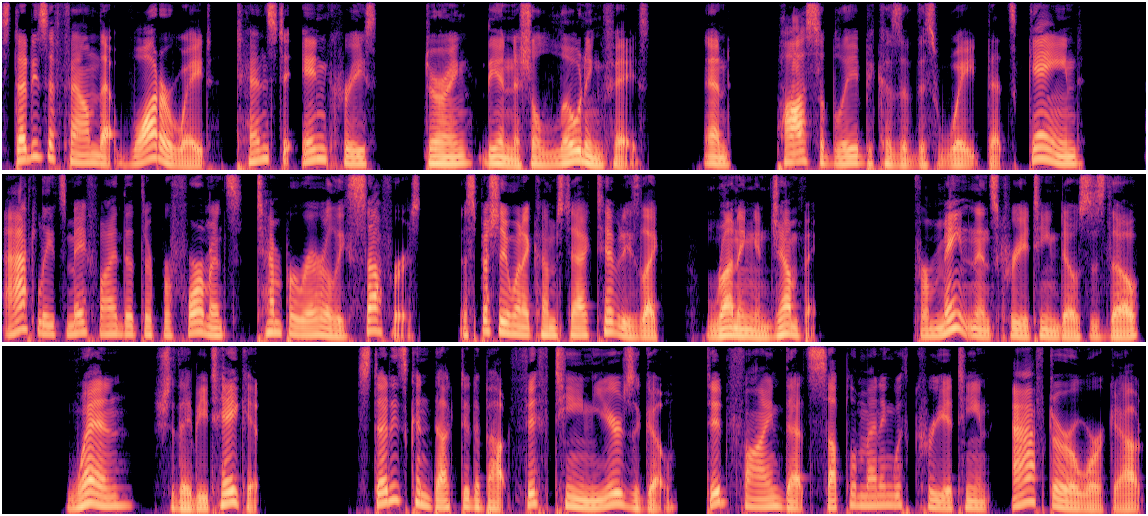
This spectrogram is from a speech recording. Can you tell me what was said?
Studies have found that water weight tends to increase during the initial loading phase, and possibly because of this weight that's gained, athletes may find that their performance temporarily suffers, especially when it comes to activities like running and jumping. For maintenance creatine doses, though, when should they be taken? Studies conducted about 15 years ago did find that supplementing with creatine after a workout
